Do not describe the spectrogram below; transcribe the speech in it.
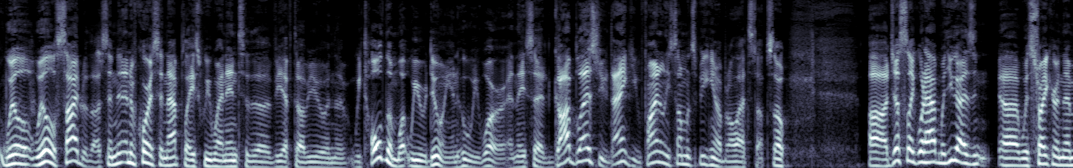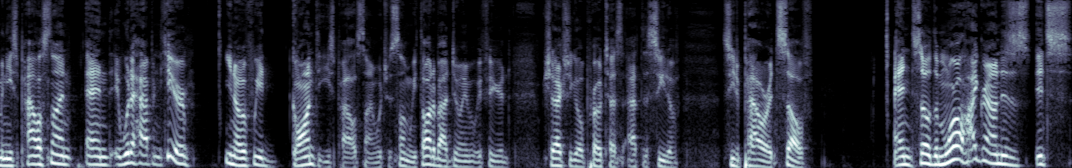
will will side with us. And and of course, in that place, we went into the VFW and the, we told them what we were doing and who we were, and they said, "God bless you, thank you." Finally, someone speaking up and all that stuff. So, uh, just like what happened with you guys in, uh, with Striker and them in East Palestine, and it would have happened here, you know, if we had gone to East Palestine, which is something we thought about doing, but we figured we should actually go protest at the seat of seat of power itself. And so the moral high ground is it's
